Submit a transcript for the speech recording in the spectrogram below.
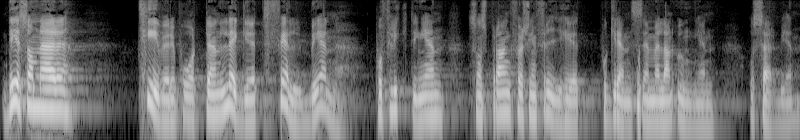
Det är som när tv-reporten lägger ett fällben på flyktingen som sprang för sin frihet på gränsen mellan Ungern och Serbien.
